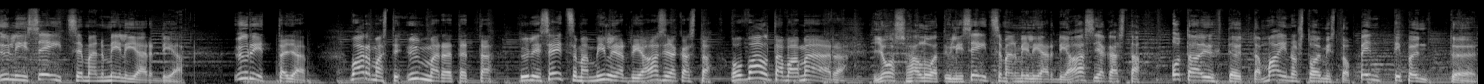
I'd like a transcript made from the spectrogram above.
yli seitsemän miljardia. Yrittäjä, varmasti ymmärrät, että yli 7 miljardia asiakasta on valtava määrä. Jos haluat yli 7 miljardia asiakasta, ota yhteyttä mainostoimisto Pentti Pönttöön.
